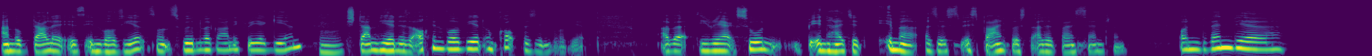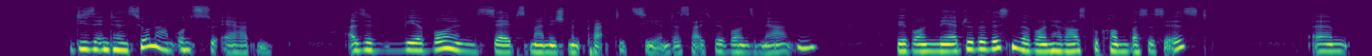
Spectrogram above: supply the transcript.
Amygdala ist involviert, sonst würden wir gar nicht reagieren. Mhm. Stammhirn ist auch involviert und Kopf ist involviert. Aber die Reaktion beinhaltet immer, also es, es beeinflusst alle drei Zentren. Und wenn wir diese Intention haben, uns zu erden. Also wir wollen Selbstmanagement praktizieren. Das heißt, wir wollen es merken. Wir wollen mehr darüber wissen. Wir wollen herausbekommen, was es ist. Ähm,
